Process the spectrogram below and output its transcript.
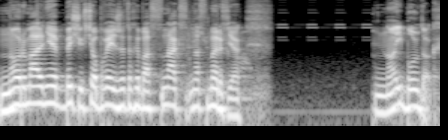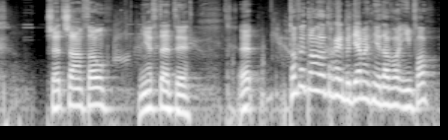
Normalnie byś chciał powiedzieć, że to chyba snack na Smurfie. No i Bulldog. Przed szansą, niestety. E, to wygląda trochę jakby Diament nie dawał info.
